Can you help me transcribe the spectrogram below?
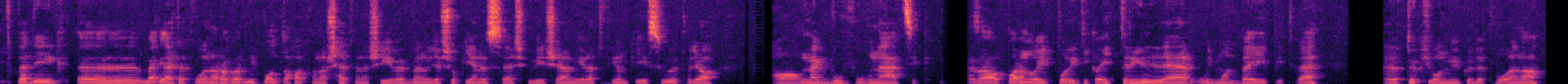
Itt pedig ö, meg lehetett volna ragadni, pont a 60-as, 70-es években ugye sok ilyen összeesküvés elméletfilm készült, hogy a, a megbúvó nácik. Ez a paranoid politikai thriller úgymond beépítve ö, tök jól működött volna,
